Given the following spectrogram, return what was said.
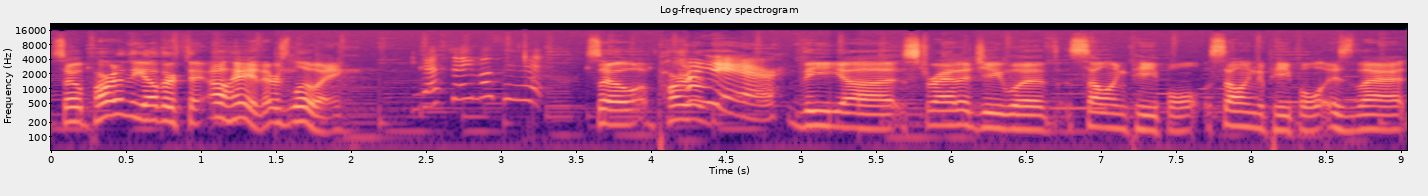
So part of the other thing... Oh, hey, there's Louie. So part of the uh, strategy with selling people, selling to people, is that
